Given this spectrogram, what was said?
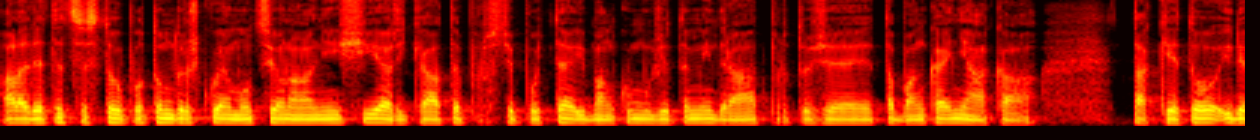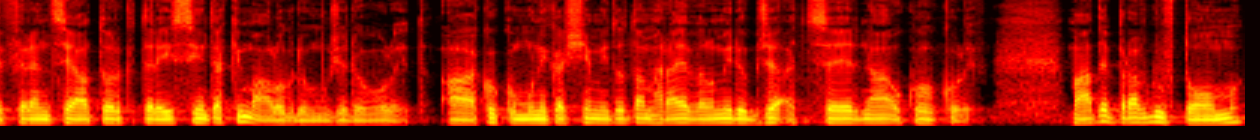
Ale jdete cestou potom trošku emocionálnější a říkáte prostě pojďte, i banku můžete mít rád, protože ta banka je nějaká tak je to i diferenciátor, který si taky málo kdo může dovolit. A jako komunikačně mi to tam hraje velmi dobře, ať se jedná o kohokoliv. Máte pravdu v tom,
